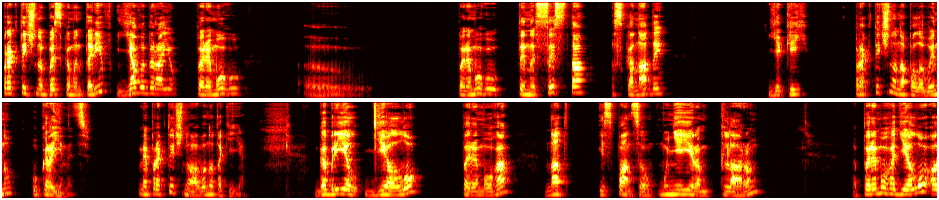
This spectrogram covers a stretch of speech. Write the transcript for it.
практично без коментарів я вибираю перемогу перемогу тенісиста з Канади, який практично наполовину українець. Не практично, а воно так і є. Габріел Діало перемога над іспанцем Муніїром Кларом. Перемога Діало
